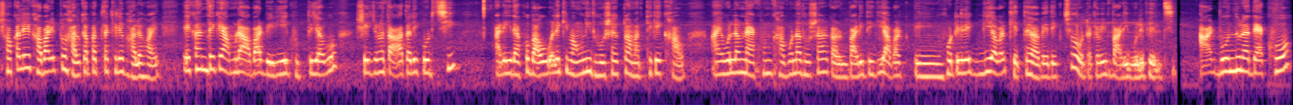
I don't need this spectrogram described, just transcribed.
সকালের খাবার একটু হালকা পাতলা খেলে ভালো হয়। এখান থেকে আমরা আবার বেরিয়ে ঘুরতে যাব। সেই জন্য তাড়াতাড়ি করছি। আর এই দেখো, বাবু বলে কি, মামুনি, ধোসা একটু আমার থেকে খাও। আমি বললাম, না, এখন খাব না ধোসা, কারণ বাড়িতে গিয়ে আবার হোটেলে গিয়ে আবার খেতে হবে, দেখছ? ওটাকে আমি বাড়ি বলে ফেলছি। আর বন্ধুরা, দেখো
